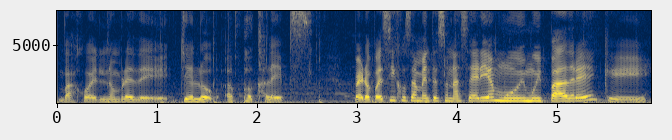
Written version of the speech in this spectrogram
bajo el nombre de Yellow Apocalypse. Pero pues sí, justamente es una serie muy, muy padre que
